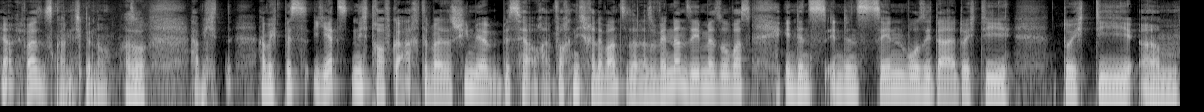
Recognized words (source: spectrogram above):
Ja, ich weiß es gar nicht genau. Also habe ich, hab ich bis jetzt nicht drauf geachtet, weil das schien mir bisher auch einfach nicht relevant zu sein. Also wenn, dann sehen wir sowas in den, in den Szenen, wo sie da durch die, durch die, ähm,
